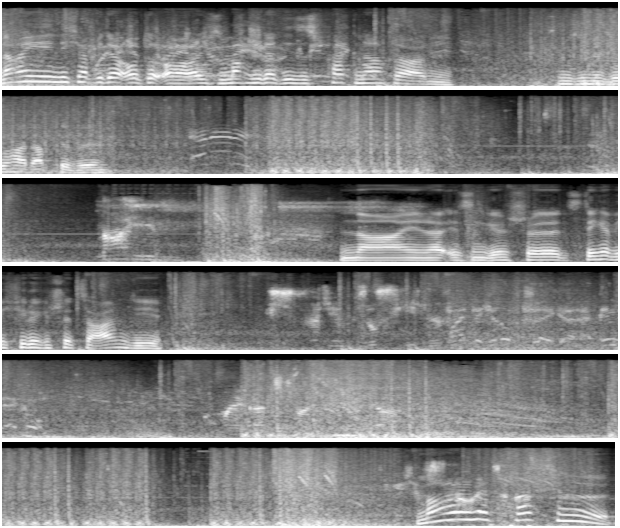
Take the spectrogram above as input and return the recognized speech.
Nein, ich habe wieder Auto. Oh, ich mache wieder dieses Fuck nachladen. Das muss ich mir so hart abgewöhnen. Nein! Nein, da ist ein Geschütz. Digga, wie viele Geschütze haben die? Ich schwör, die haben so viele. Feindliche Luftschläge. In Deckung. Guck mal, ganz klein. Ja. Meine wieder Fresse!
